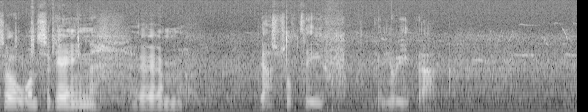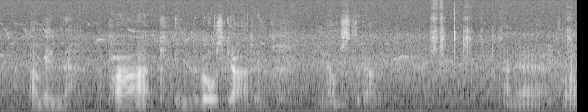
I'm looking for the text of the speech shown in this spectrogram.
So once again, um, the Astral Thief, can you read that? I'm in the park in the Rose Garden in Amsterdam. And uh, well,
